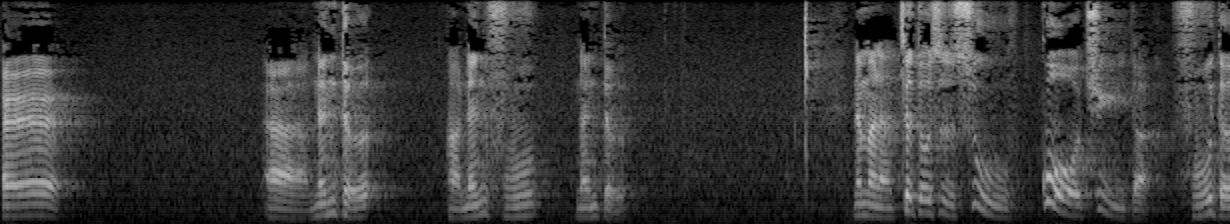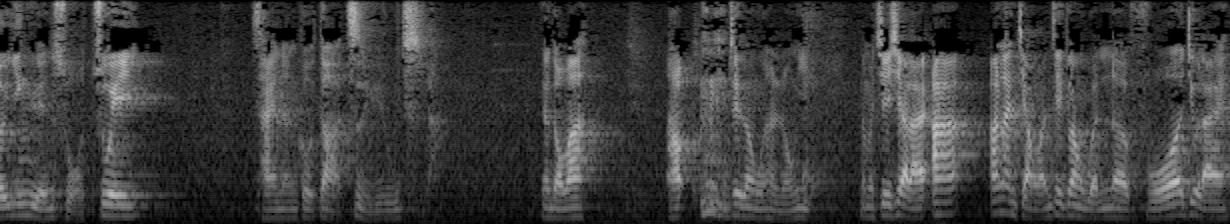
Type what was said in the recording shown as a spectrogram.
而呃能得啊，能服。能得，那么呢？这都是数过去的福德因缘所追，才能够到至于如此啊！能懂吗？好，这段文很容易。那么接下来阿阿难讲完这段文了，佛就来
